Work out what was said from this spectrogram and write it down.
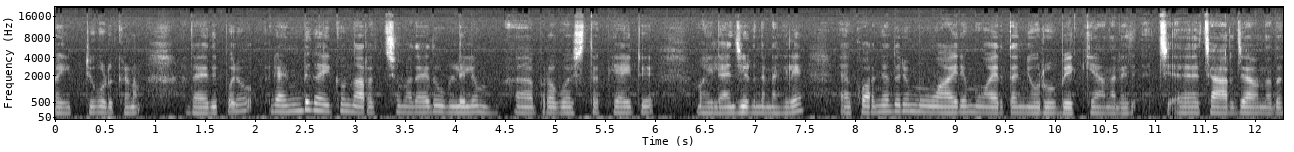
റേറ്റ് കൊടുക്കണം. അതായത് ഇപ്പോൾ ഒരു രണ്ട് കൈക്കും നിറച്ചും അതായത് ഉള്ളിലും പ്രകോശത്തൊക്കെ ആയിട്ട് മൈലാഞ്ചി ഇടുന്നുണ്ടെങ്കിൽ കുറഞ്ഞതൊരു മൂവായിരം മൂവായിരത്തി അഞ്ഞൂറ് രൂപയൊക്കെയാണല്ലേ ചാർജ് ആവുന്നത്.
